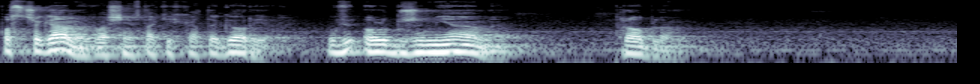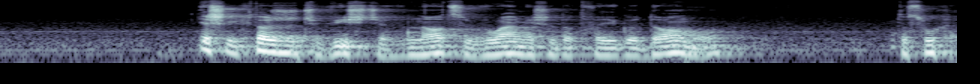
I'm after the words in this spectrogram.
postrzegamy właśnie w takich kategoriach. Wyolbrzymiamy problem. Jeśli ktoś rzeczywiście w nocy włamie się do Twojego domu, to słuchaj,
